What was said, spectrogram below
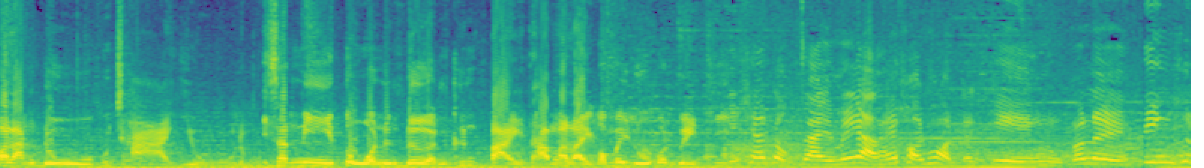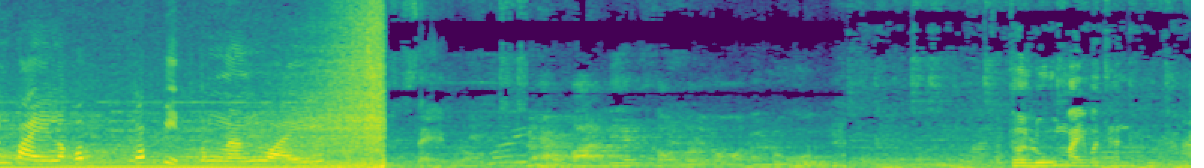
กำลังดูผู้ชายอยู่แล้วมีชะนีตัวหนึ่งเดินขึ้นไปทำอะไรก็ไม่รู้บนเวทีแค่ตกใจไม่อยากให้เขาถอดกางเกง หนูก็เลยปิ้งขึ้นไปแล้วก็ก็ปิดตรงนั้นไว้ แสงหรอแถวบ้านเรียกสอนรนนะลูก เธอรู้ไหมว่าฉันคือใคร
